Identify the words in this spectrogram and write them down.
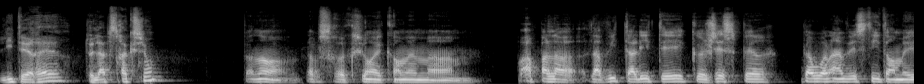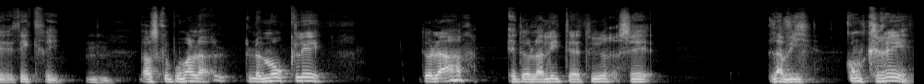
littéraire de l'abstraction? Ben Non, l'abstraction est quand même euh, pas la, la vitalité que j'espère d'avoir investi dans mes écrits. Mhm. Parce que pour moi, le, le mot-clé de l'art et de la littérature, c'est la vie, qu'on crée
